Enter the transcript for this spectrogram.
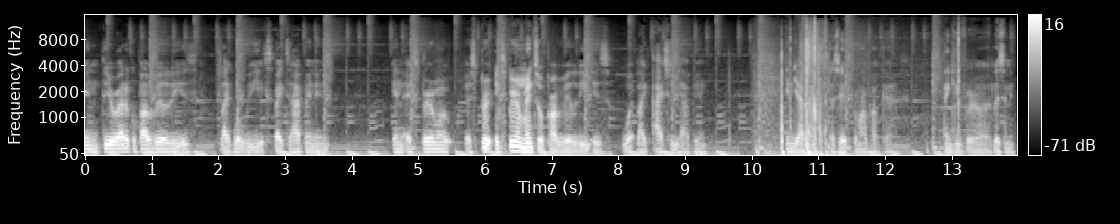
In theoretical probability is like what we expect to happen and in experiment exper- experimental probability is what like actually happened and yeah, that's it for my podcast. Thank you for uh, listening.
